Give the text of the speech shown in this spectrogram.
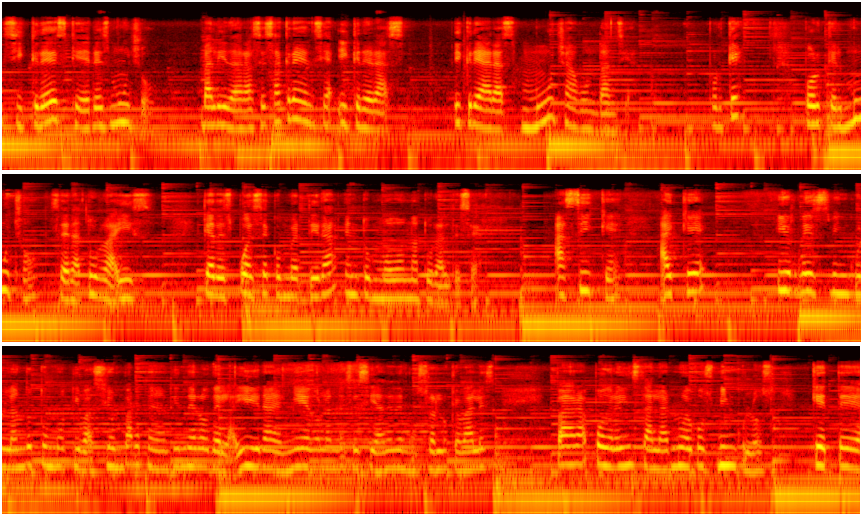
si crees que eres mucho, validarás esa creencia y creerás y crearás mucha abundancia. ¿Por qué? Porque el mucho será tu raíz, que después se convertirá en tu modo natural de ser. Así que hay que ir desvinculando tu motivación para tener dinero de la ira, el miedo, la necesidad de demostrar lo que vales, para poder instalar nuevos vínculos que te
